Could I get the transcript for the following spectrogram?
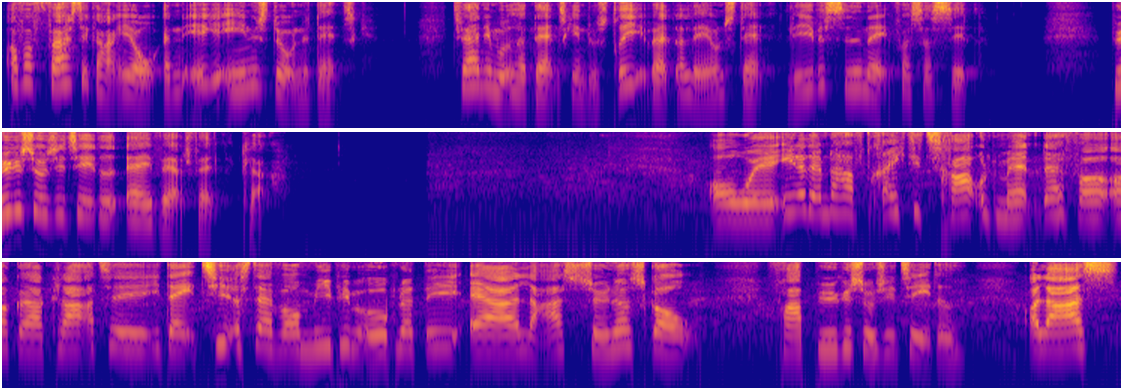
og for første gang i år er den ikke enestående dansk. Tværtimod har Dansk Industri valgt at lave en stand lige ved siden af for sig selv. Byggesocietetet er i hvert fald klar. Og øh, en af dem, der har haft rigtig travlt mandag for at gøre klar til i dag tirsdag, hvor MIPIM åbner, det er Lars Sønderskov fra Byggesocietetet. Og Lars,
